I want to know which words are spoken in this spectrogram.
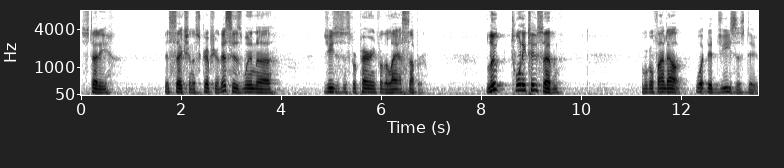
study this section of Scripture. This is when uh, Jesus is preparing for the Last Supper. Luke 22 7. we're going to find out what did Jesus do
